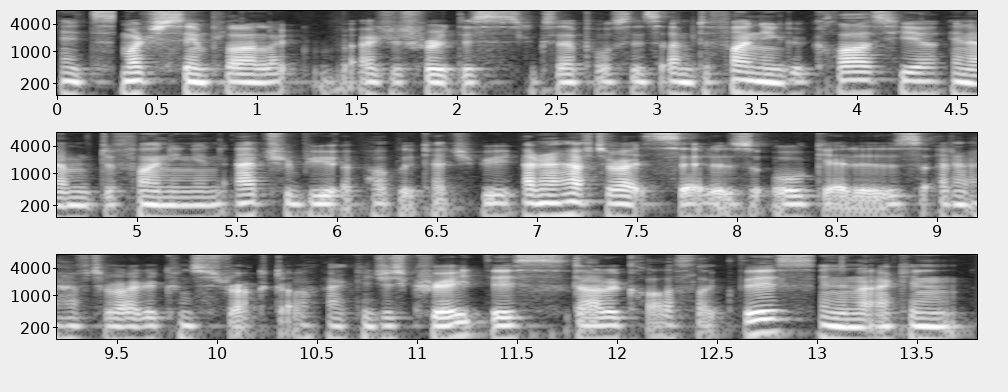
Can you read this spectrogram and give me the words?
It's much simpler. Like I just wrote this example since I'm defining a class here and I'm defining an attribute, a public attribute. I don't have to write setters or getters. I don't have to write a constructor. I can just create this data class like this and then I can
